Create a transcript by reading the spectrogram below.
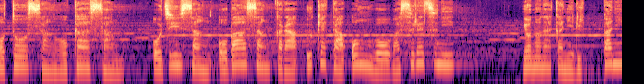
お父さんお母さんおじいさんおばあさんから受けた恩を忘れずに世の中に立派に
